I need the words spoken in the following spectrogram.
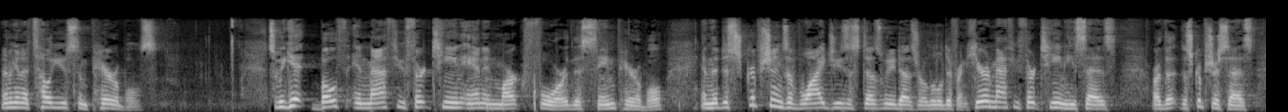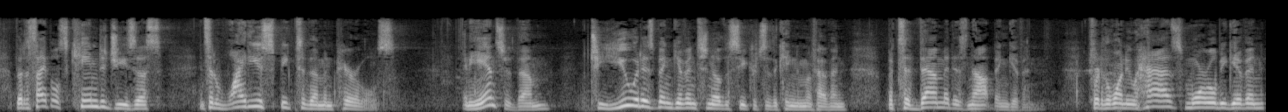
and I'm going to tell you some parables. So we get both in Matthew 13 and in Mark 4 this same parable, and the descriptions of why Jesus does what he does are a little different. Here in Matthew 13, he says, or the, the scripture says, the disciples came to Jesus and said, Why do you speak to them in parables? And he answered them, To you it has been given to know the secrets of the kingdom of heaven, but to them it has not been given. For to the one who has, more will be given,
